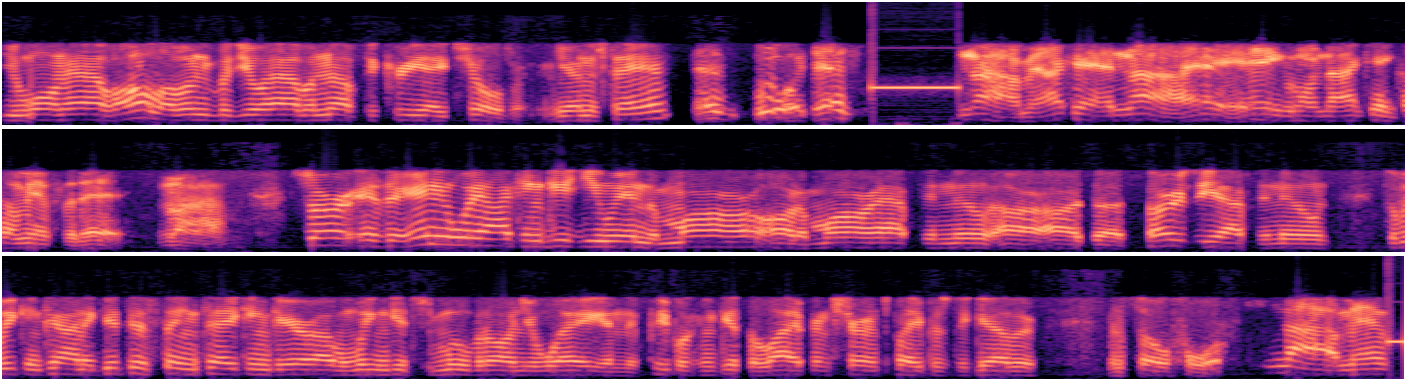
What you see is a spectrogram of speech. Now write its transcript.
you won't have all of them, but you'll have enough to create children. You understand? That's good. That's nah, man. I can't. Nah, I ain't going. Nah, I can't come in for that. Nah. Sir, is there any way I can get you in tomorrow or tomorrow afternoon or, or the Thursday afternoon so we can kind of get this thing taken care of and we can get you moving on your way and the people can get the life insurance papers together and so forth? Nah, man.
